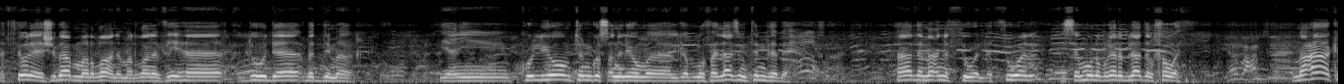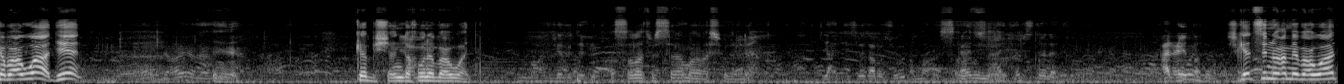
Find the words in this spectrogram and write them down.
الثولة يا شباب مرضانة مرضانة فيها دودة بالدماغ. يعني كل يوم تنقص عن اليوم اللي قبله فلازم تنذبح. هذا معنى الثول. الثول يسمونه بغير بلاد الخوث. معاك أبو عواد هين. كبش عند أخونا أبو عواد. الصلاة والسلام على رسول الله. يحكي سيدنا الرسول؟ كان معي 5000 على العيطة. إيش قد سنه عمي أبو عواد؟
